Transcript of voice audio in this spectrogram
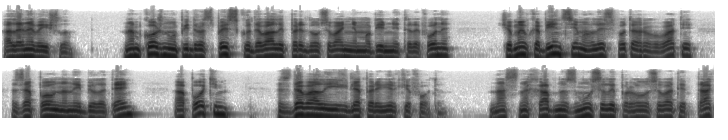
але не вийшло. Нам кожному під розписку давали перед голосуванням мобільні телефони, щоб ми в кабінці могли сфотографувати заповнений бюлетень, а потім здавали їх для перевірки фото. Нас нахабно змусили проголосувати так,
